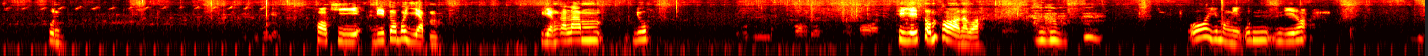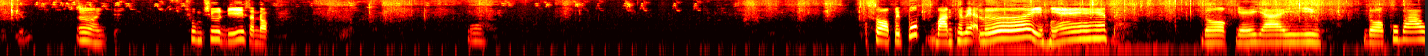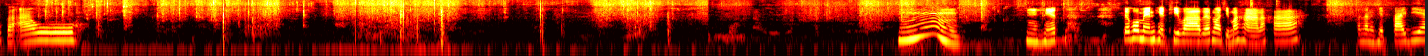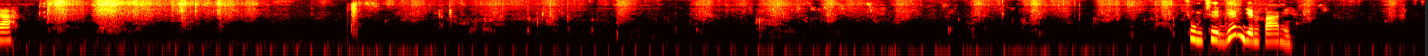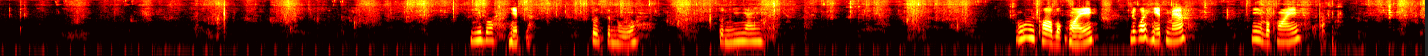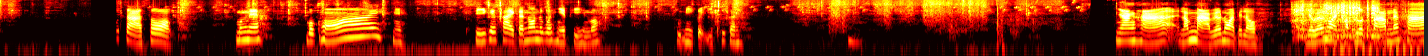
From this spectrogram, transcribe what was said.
ำคุณพ่อขี่ดีตัวบ่เหยียบเหลียงอลัมอยู่ที่ยายสมพอน่ะบ่โอ้ยอยู่หมองนี้อุ่นดีเนาะเออ ชุ่มชื่นดีสันดอกโอ้ สอบไปปุ๊บบานเพแวะเลยเฮ็ดดอกใหญ่ๆ ดอกผู้เบ้าก็เอาอืมนี่เห็ดแต่บ่แมนเห็ดทีวาแบบหน่อยสิมาหานะคะอันนั้นเห็ดปลายเบี้ย ชุ่มชื่นเย็นเย็นปลานี่นี่บ่เห็ดต้นสนูต้นใหญ่ๆโอ้ยพอบอกหอย นึกว่าเห็ดไหมนี่บอกหอยผู้ตาซอกมึงเนี่ยบอกหอย นี่ สีคล้ายๆกันนอนนึกว่าเห็ดผีเห็นบ่ จุดนี้ก็อีกคือกันยางหาน้ำหนาแล้วหน่อยไปเรา เดี๋ยวแล้วหน่อยขับรถตามนะคะ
